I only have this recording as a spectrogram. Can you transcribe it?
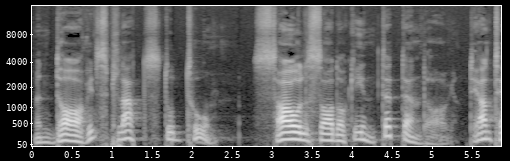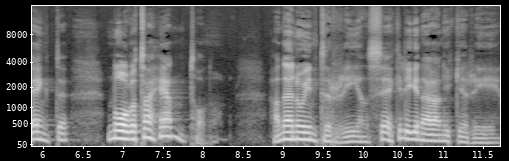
Men Davids plats stod tom. Saul sa dock intet den dagen, ty han tänkte, något har hänt honom. Han är nog inte ren, säkerligen är han icke ren.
